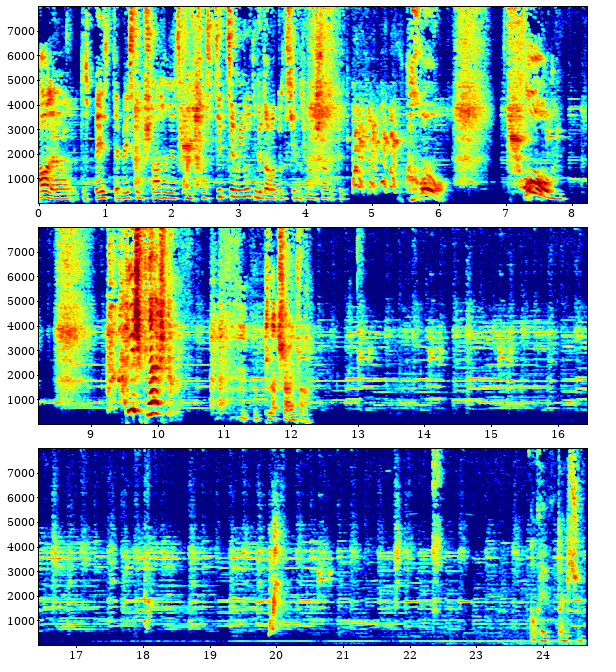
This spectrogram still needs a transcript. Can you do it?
Oh, der, das Base, der Basecamp Start hat jetzt fast 17 Minuten gedauert, bis ich endlich meinen Starter krieg. Kro! Chrom! Plisch, plasch! Platsche einfach. Okay, danke schön.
